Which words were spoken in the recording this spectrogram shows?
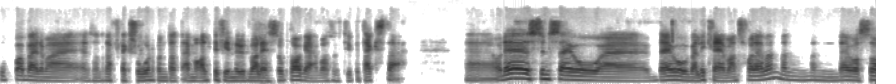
opparbeidet meg en sånn refleksjon rundt at jeg må alltid finne ut hva leseoppdraget er, hva slags type tekst det er. Eh, og det syns jeg jo eh, Det er jo veldig krevende for eleven, men, men, det er jo også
